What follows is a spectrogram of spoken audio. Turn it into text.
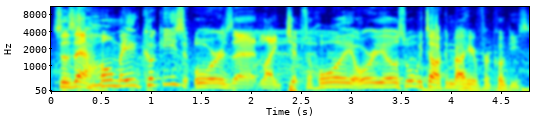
So is that homemade cookies or is that like Chips Ahoy, Oreos? What are we talking about here for cookies?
